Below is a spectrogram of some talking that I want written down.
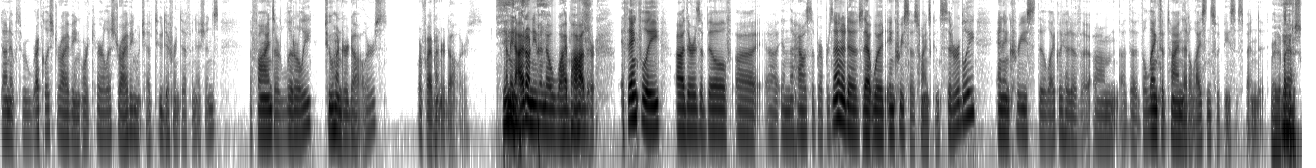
done it through reckless driving or careless driving, which have two different definitions, the fines are literally two hundred dollars or five hundred dollars. I mean, I don't even know why bother. Thankfully, uh, there is a bill uh, uh, in the House of Representatives that would increase those fines considerably and increase the likelihood of uh, um, uh, the the length of time that a license would be suspended. Right. If I could just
